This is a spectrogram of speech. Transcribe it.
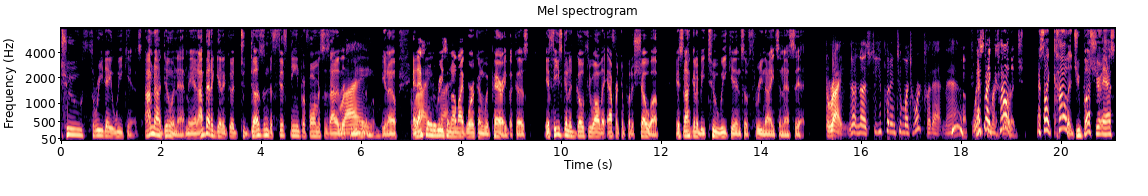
two, three day weekends. I'm not doing that, man. I better get a good two dozen to 15 performances out of this Right. minimum, you know? And that's one of Right. the reasons I like working with Perry because if he's going to go through all the effort to put a show up, it's not going to be two weekends of three nights and that's it. Right. No, no, it's too, you put in too much work for that, man. Yeah. Way That's too like much work. college. That's like college. You bust your ass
